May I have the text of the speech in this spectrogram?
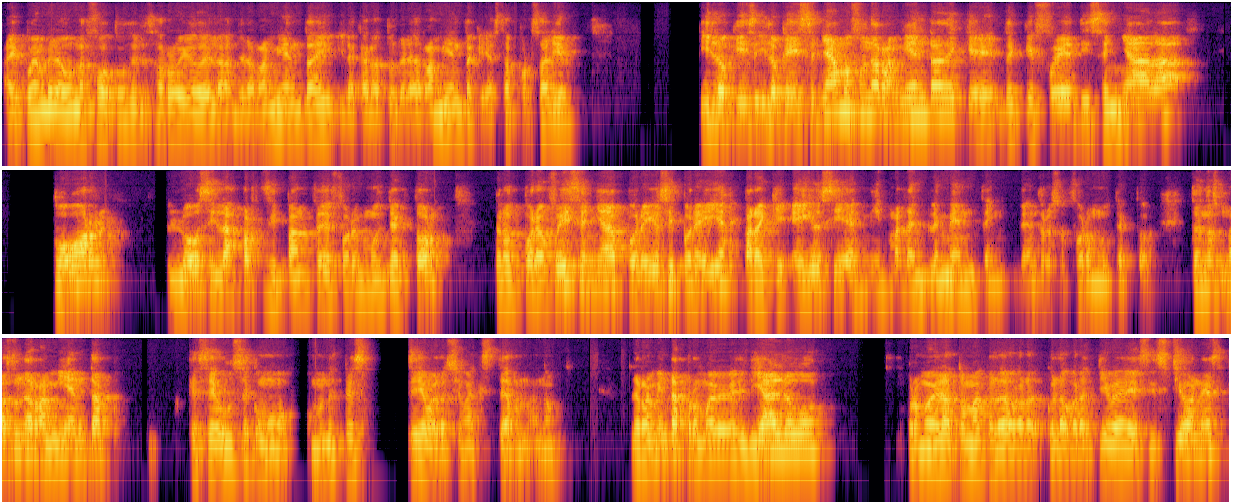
Ahí pueden ver algunas fotos del desarrollo de la, herramienta y, la carátula de la herramienta que ya está por salir. Y lo que, y lo que diseñamos fue una herramienta de que, de que fue diseñada por los y las participantes de foros multiactor, pero, pero, fue diseñada por ellos y por ellas para que ellos y ellas mismas la implementen dentro de su foro multiactor. Entonces no, es una herramienta que se use como, como una especie de evaluación externa, ¿no? La herramienta promueve el diálogo, promueve la toma colaborativa de decisiones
